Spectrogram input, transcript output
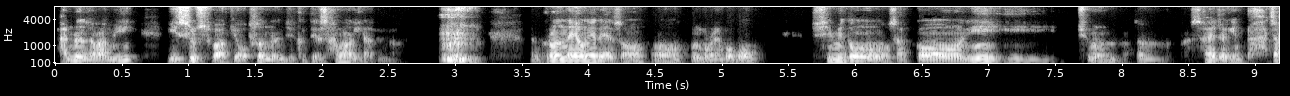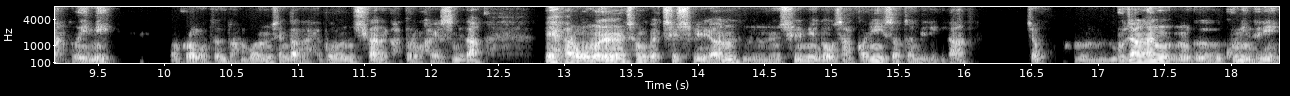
받는 사람이 있을 수밖에 없었는지 그때 상황이라든가 그런 내용에 대해서 어, 공부를 해보고 실미도 사건이 주는 어떤 사회적인 파장, 의미 어, 그런 것들도 한번 생각을 해보는 시간을 갖도록 하겠습니다. 네, 바로 오늘 1971년 음, 실미도 사건이 있었던 일입니다. 즉 음, 무장한 그 군인들이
